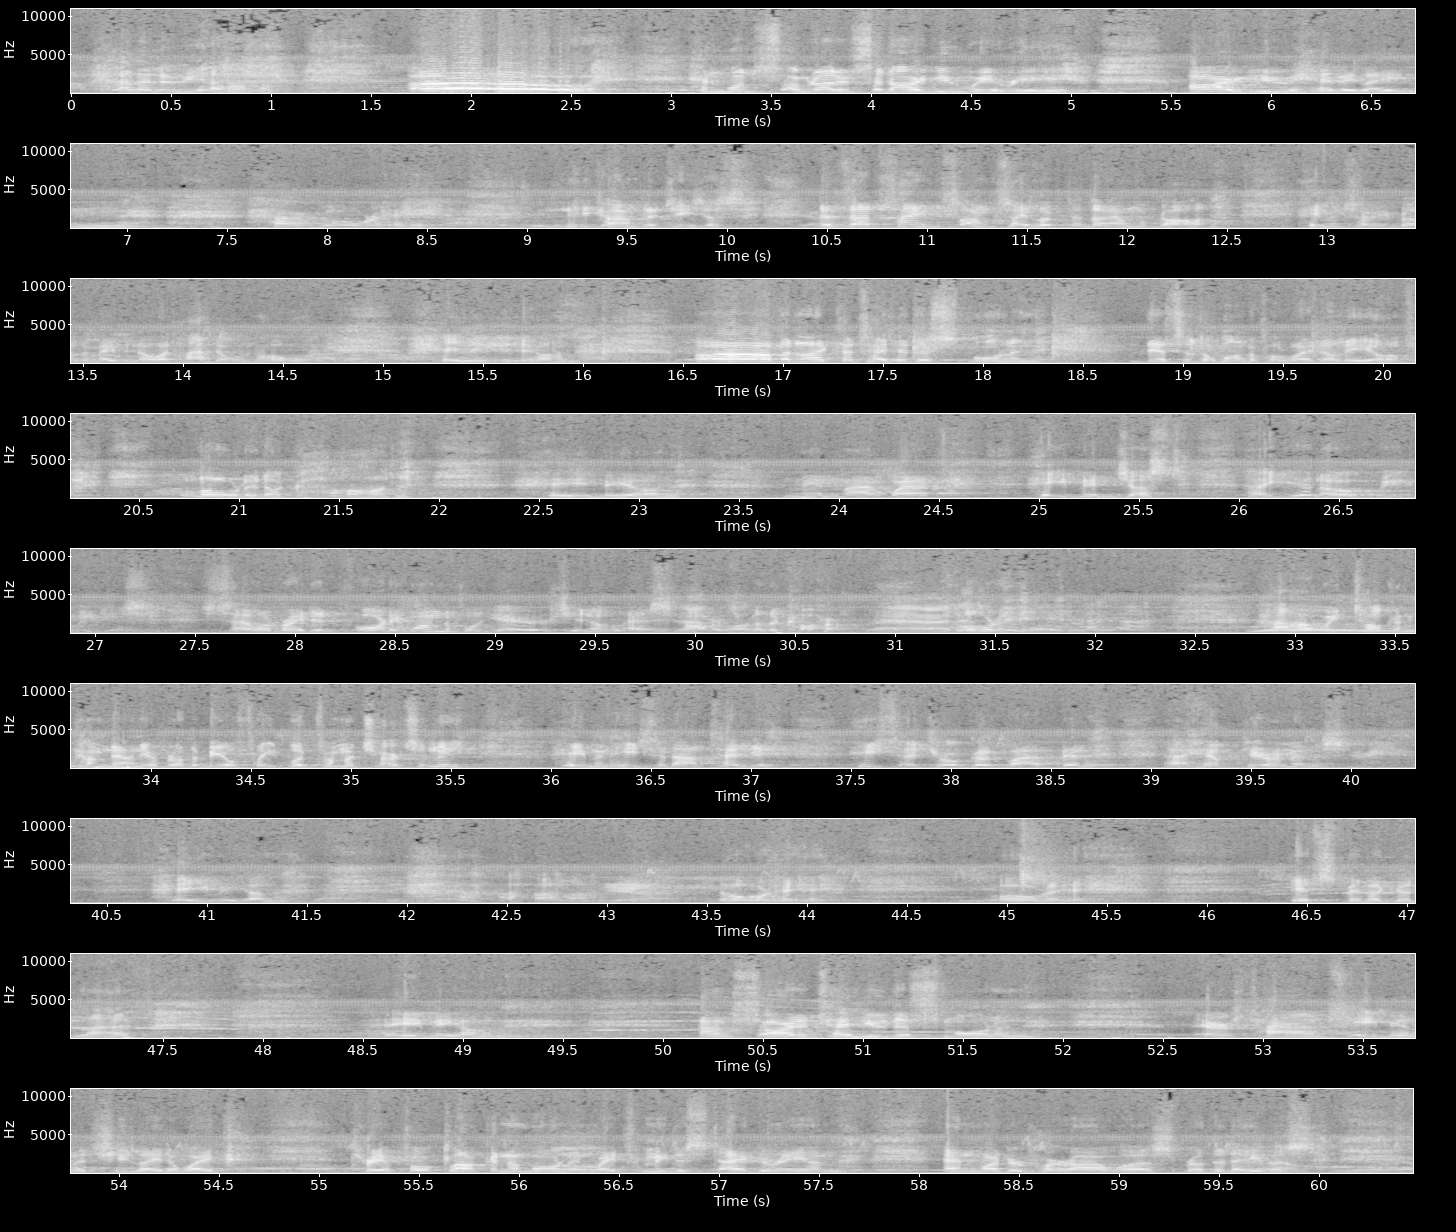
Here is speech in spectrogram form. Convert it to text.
Hallelujah. Oh, and one songwriter said, Are you weary? Are you heavy laden? Our glory. He come to Jesus. Does that same song say, Look to the Lamb of God? Even some of you brother maybe know it. I don't know. Amen. Oh, but I'd like to tell you this morning, this is a wonderful way to live. Glory to God. Amen. Me and my wife, amen, just, uh, you know, we, we celebrated 40 wonderful years, you know, last March, Brother Carl. That is Glory. wonderful. How we talking, come down here, Brother Bill Fleetwood from a church, and he, amen, he said, I'll tell you, he said, your good wife been uh, a help to your ministry. Amen. Glory. Glory. It's been a good life. Amen. I'm sorry to tell you this morning, there's times, amen, that she laid awake three or four o'clock in the morning, wait for me to stagger in, and wondered where I was, Brother Davis.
